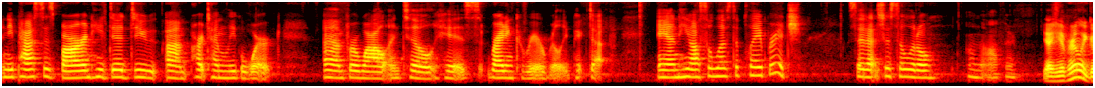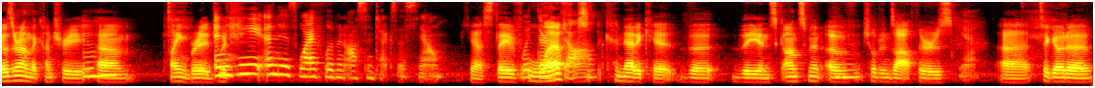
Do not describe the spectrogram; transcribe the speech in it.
and he passed his bar, and he did do um, part-time legal work um, for a while until his writing career really picked up. And he also loves to play bridge, so that's just a little on the author. Yeah, he apparently goes around the country Mhm. um, playing bridge. And which, he and his wife live in Austin, Texas now. yes, they've left. Connecticut, the the ensconcement of Mhm. children's authors, Yeah. uh, to go to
